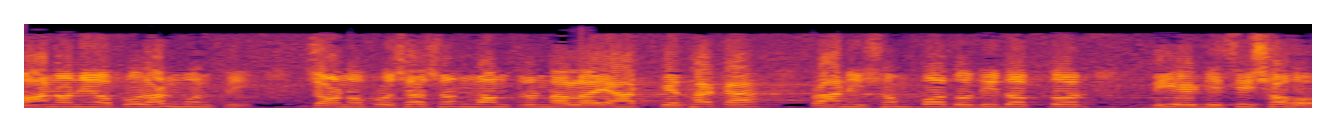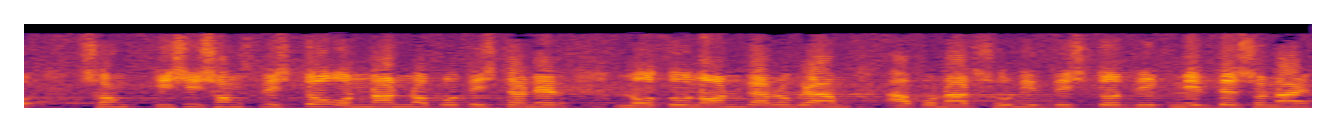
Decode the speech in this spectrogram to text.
মাননীয় প্রধানমন্ত্রী, জনপ্রশাসন মন্ত্রণালয়ে আটকে থাকা প্রাণী সম্পদ অধিদপ্তর বিএডিসি সহ কৃষি সংশ্লিষ্ট অন্যান্য প্রতিষ্ঠানের নতুন অনগারোগ্রাম আপনার সুনির্দিষ্ট দিক নির্দেশনায়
